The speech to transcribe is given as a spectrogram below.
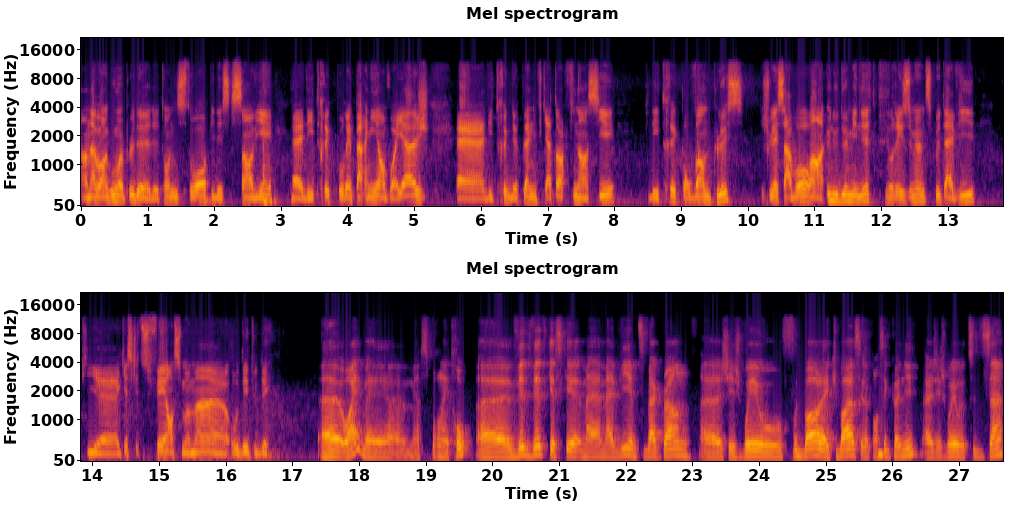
en avant-goût un peu de, ton histoire puis de ce qui s'en vient, des trucs pour épargner en voyage, des trucs de planificateur financier, puis des trucs pour vendre plus. Je voulais savoir en une ou deux minutes, nous résumer un petit peu ta vie, puis euh, qu'est-ce que tu fais en ce moment euh, au day-to-day? Euh, oui, ben, merci pour l'intro. vite, vite, qu'est-ce que ma, ma, vie, un petit background. j'ai joué au football avec Hubert, c'est là qu'on s'est connus. j'ai joué au-dessus de 10 ans.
